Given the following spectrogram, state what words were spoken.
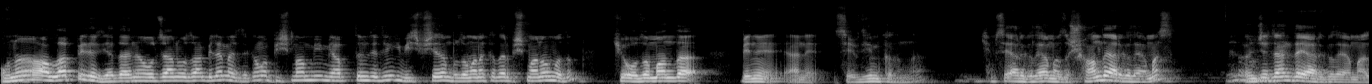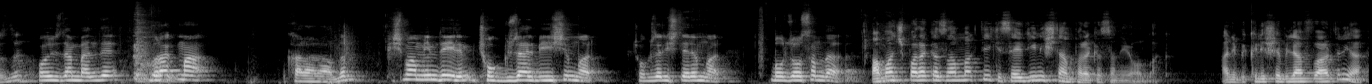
Onu Allah bilir ya da ne olacağını o zaman bilemezdik ama pişman mıyım yaptığım dediğim gibi hiçbir şeyden bu zamana kadar pişman olmadım. Ki o zaman da beni yani sevdiğim kadınla kimse yargılayamazdı. Şu anda yargılayamaz. Önceden de yargılayamazdı. O yüzden ben de bırakma kararı aldım. Pişman mıyım değilim. Çok güzel bir işim var. Çok güzel işlerim var. Futbolcu olsam da Amaç para kazanmak değil ki sevdiğin işten para kazanıyor olmak. Hani bir klişe bir laf vardır ya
